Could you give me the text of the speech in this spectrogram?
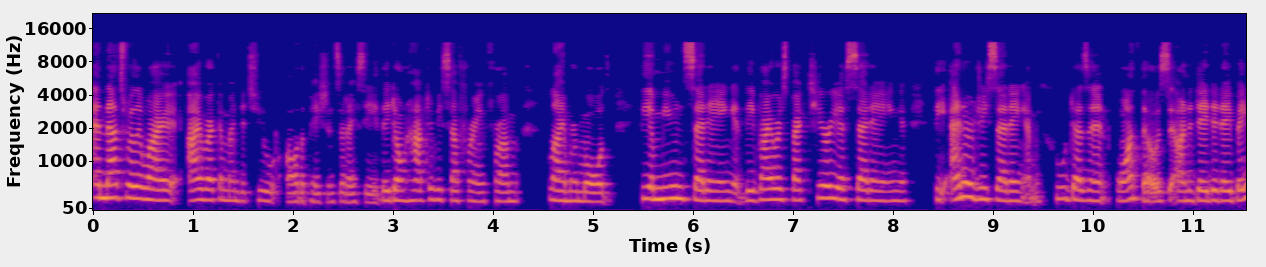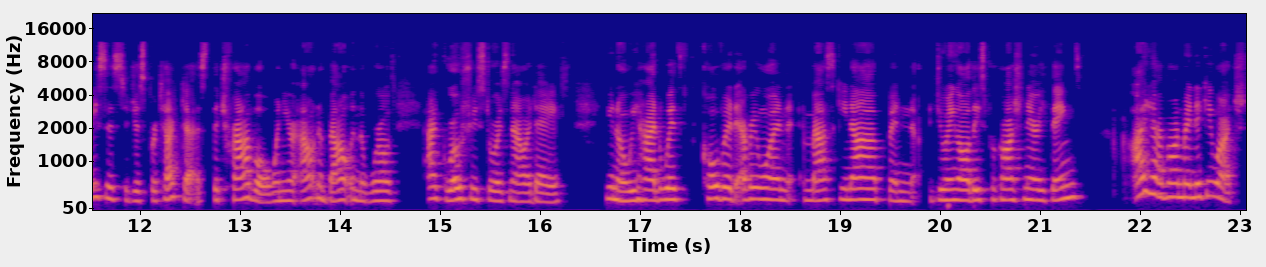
And that's really why I recommend it to all the patients that I see. They don't have to be suffering from Lyme or mold. The immune setting, the virus bacteria setting, the energy setting. I mean, who doesn't want those on a day to day basis to just protect us? The travel, when you're out and about in the world at grocery stores nowadays, you know, we had with COVID, everyone masking up and doing all these precautionary things. I have on my Nikki watch.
